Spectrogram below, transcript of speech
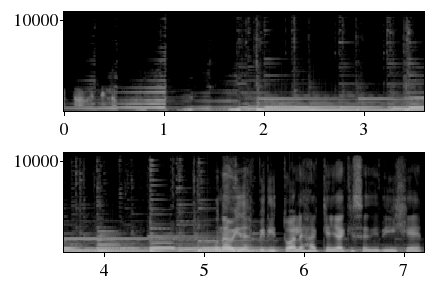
A través del amor. Una vida espiritual es aquella que se dirige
